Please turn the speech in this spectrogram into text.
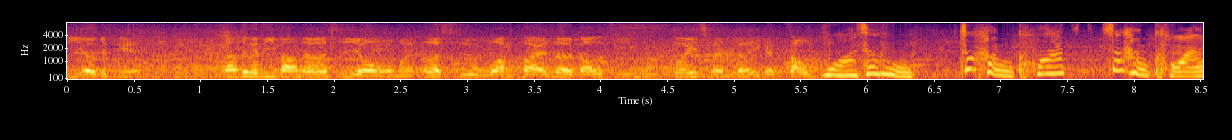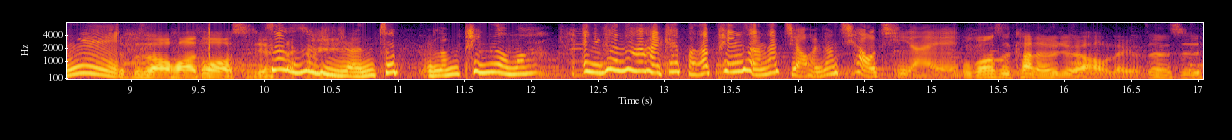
第二个点。那这个地方呢，是由我们二十五万块乐高积木堆成的一个造景。哇，这很这很夸，这很狂哎这！不知道花了多少时间才这个可以。是人，这人拼的吗？哎、你看他还可以把它拼成，他脚好像翘起来哎。我光是看了就觉得好累哦，真的是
